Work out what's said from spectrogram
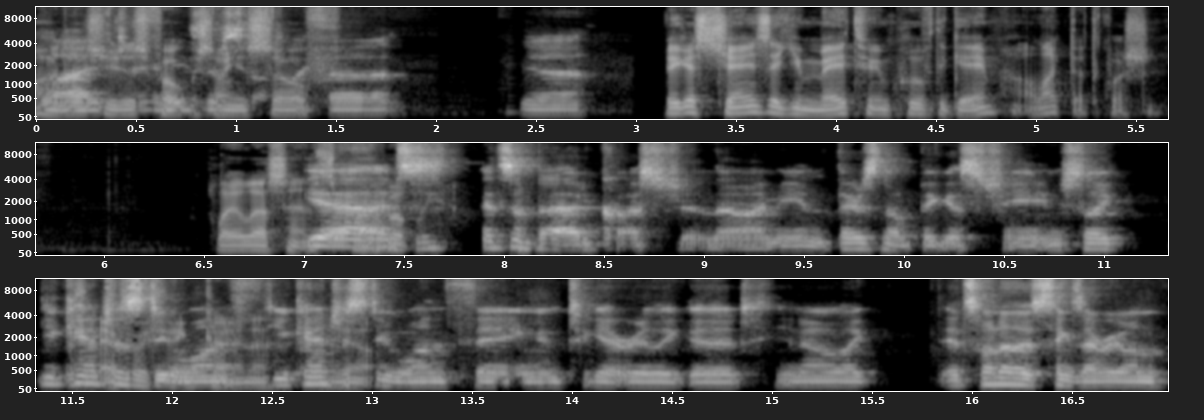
Oh, you just focus on yourself. Like yeah. Biggest change that you made to improve the game? I like that question. Play less hands. Yeah, it's, it's a bad question though. I mean, there's no biggest change. Like you can't just do one. Kinda, you can't just yeah. do one thing and to get really good. You know, like it's one of those things everyone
